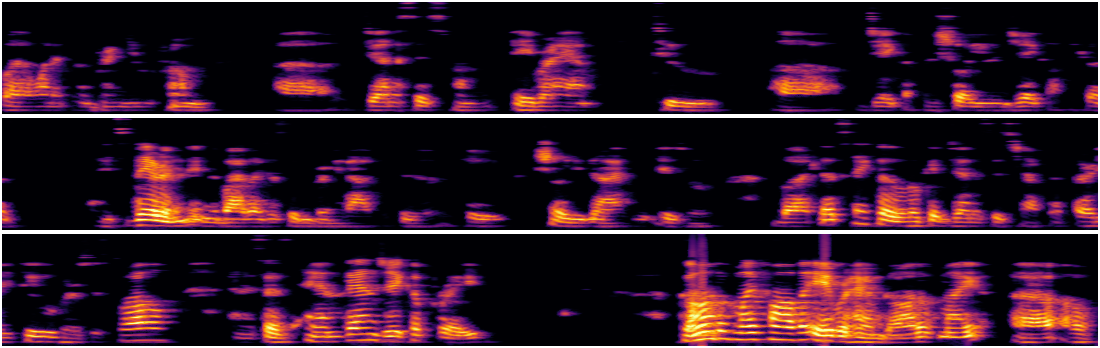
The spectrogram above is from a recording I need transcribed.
but I wanted to bring you from uh, Genesis, from Abraham to uh, Jacob and show you in Jacob because it's there in, in the Bible. I just didn't bring it out to, to show you guys Israel. But let's take a look at Genesis chapter 32, verses 12. And it says, And then Jacob prayed, God of my father Abraham, God of my, uh, of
